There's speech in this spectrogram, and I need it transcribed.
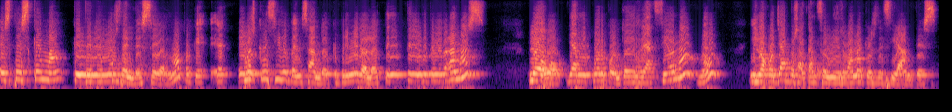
este esquema que tenemos del deseo, ¿no? Porque eh, hemos crecido pensando que primero lo tengo que tener ganas, luego ya mi cuerpo entonces reacciona, ¿no? Y luego ya pues alcanzo el nirvana que os decía antes.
